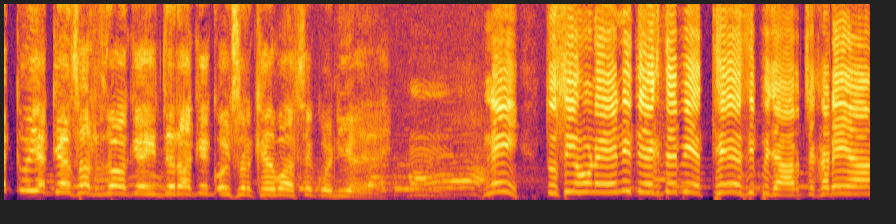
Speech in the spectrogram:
ਇੱਕ ਵੀ ਅੱਗੇ ਸਾਡੇ ਤੋਂ ਆ ਕੇ ਇੱਧਰ ਆ ਕੇ ਕੋਈ ਸੁਰੱਖਿਆ ਵਾਸਤੇ ਕੋਈ ਨਹੀਂ ਆਇਆ। ਹੈ ਨਹੀਂ, ਤੁਸੀਂ ਹੁਣ ਇਹ ਨਹੀਂ ਦੇਖਦੇ ਵੀ ਇੱਥੇ ਅਸੀਂ ਪੰਜਾਬ 'ਚ ਖੜੇ ਆ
